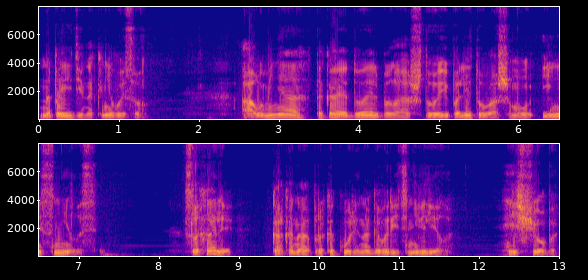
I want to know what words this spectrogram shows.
на поединок не вызвал. А у меня такая дуэль была, что Ипполиту вашему и не снилось. Слыхали, как она про Кокурина говорить не велела? Еще бы!»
